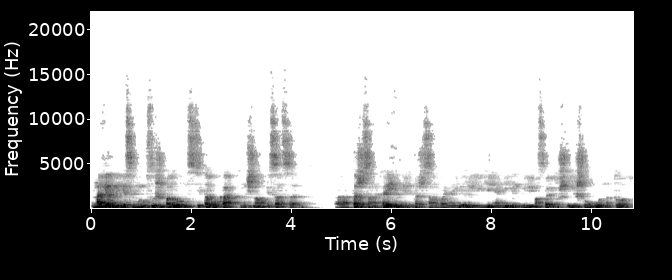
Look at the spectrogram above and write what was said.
наверное, если мы услышим подробности того, как начинала писаться а, та же самая Каренина, или та же самая «Война и мир», или Евгений Онегин, или «Москва петушки», или что угодно, то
